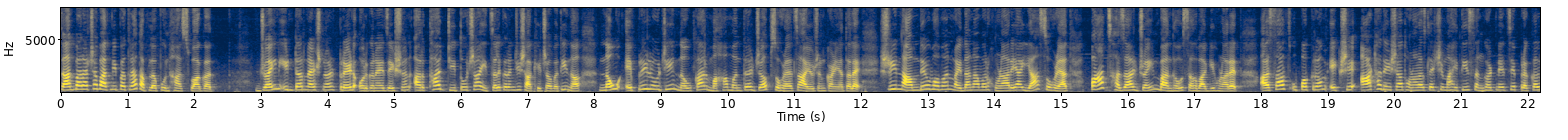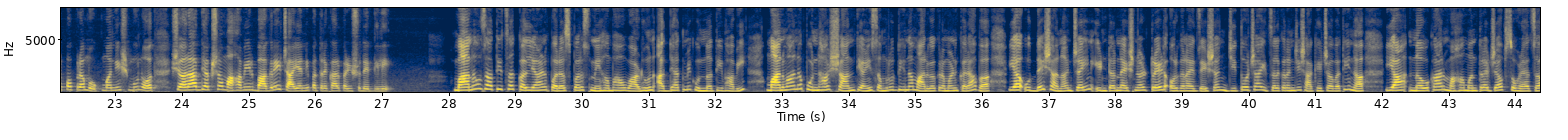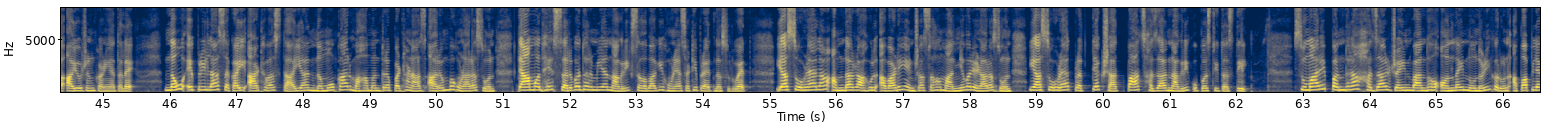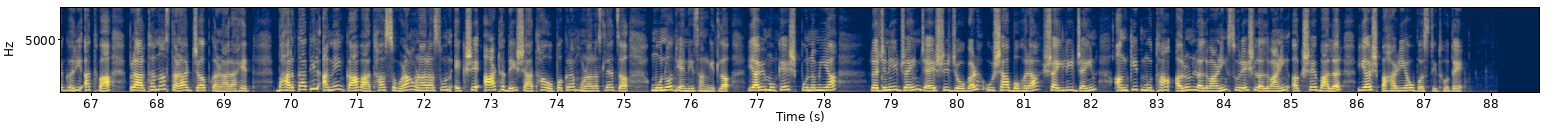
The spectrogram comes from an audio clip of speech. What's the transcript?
सातबाराच्या बातमीपत्रात आपलं पुन्हा स्वागत. जैन इंटरनॅशनल ट्रेड ऑर्गनायझेशन अर्थात जितोच्या इचलकरंजी शाखेच्या वतीनं नऊ एप्रिल रोजी नौकार महामंत्र जप सोहळ्याचं आयोजन करण्यात आलंय. श्री नामदेव भवन मैदानावर होणाऱ्या या सोहळ्यात पाच हजार जैन बांधव सहभागी होणार आहेत. असाच उपक्रम एकशे आठ देशात होणार असल्याची माहिती संघटनेचे प्रकल्प प्रमुख मनीष मुनोत शहराध्यक्ष महावीर बागरेचा यांनी पत्रकार परिषदेत दिली. मानवजातीचं कल्याण परस्पर स्नेहभाव वाढून आध्यात्मिक उन्नती व्हावी मानवानं पुन्हा शांती आणि समृद्धीनं मार्गक्रमण करावं या उद्देशानं जैन इंटरनॅशनल ट्रेड ऑर्गनायझेशन जितोच्या इचलकरंजी शाखेच्या वतीनं या नवकार महामंत्र जप सोहळ्याचं आयोजन करण्यात आलंय. नऊ एप्रिलला सकाळी आठ वाजता या नमोकार महामंत्र पठणास आरंभ होणार असून त्यामध्ये सर्वधर्मीय नागरिक सहभागी होण्यासाठी प्रयत्न सुरू आहेत. या सोहळ्याला आमदार राहुल आवाडे यांच्यासह मान्यवर येणार असून या सोहळ्यात प्रत्यक्षात पाच हजार नागरिक उपस्थित असतील. सुमारे पंधरा हजार जैन बांधव ऑनलाईन नोंदणी करून आपापल्या घरी अथवा प्रार्थना स्थळात जप करणार आहेत. भारतातील अनेक गावात हा सोहळा होणार असून एकशे आठ देशात हा उपक्रम होणार असल्याचं मुनोत यांनी सांगितलं. यावेळी मुकेश पूनमिया रजनी जैन जयश्री जोगड उषा बोहरा शैली जैन अंकित मुथा अरुण ललवाणी सुरेश ललवाणी अक्षय बालर यश पहाडिया उपस्थित होते.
